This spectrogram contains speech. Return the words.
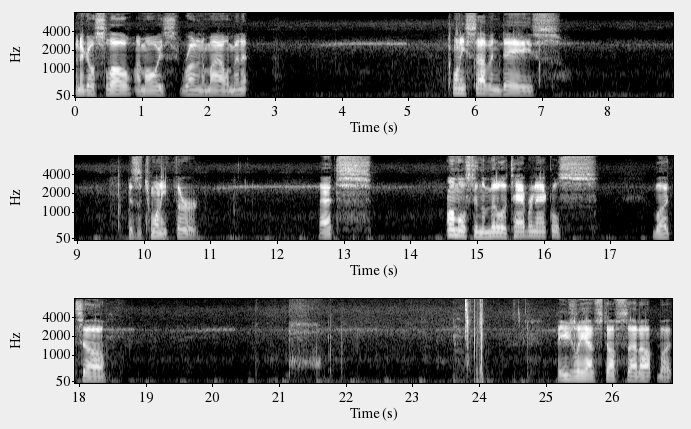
I'm to go slow. I'm always running a mile a minute. 27 days is the 23rd. That's almost in the middle of Tabernacles, but uh, I usually have stuff set up, but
